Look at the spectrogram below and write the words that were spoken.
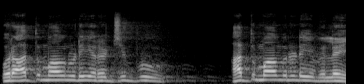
ஒரு ஆத்மாவினுடைய ரட்சிப்பு ஆத்மாவினுடைய விலை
